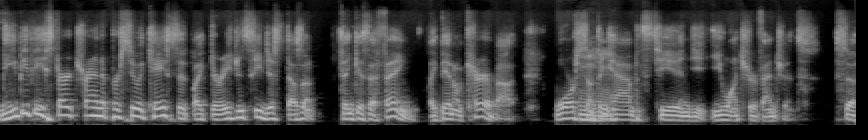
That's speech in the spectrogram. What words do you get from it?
Maybe they start trying to pursue a case that like their agency just doesn't think is a thing, like they don't care about, or something Mhm. happens to you and you, you want your vengeance. So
